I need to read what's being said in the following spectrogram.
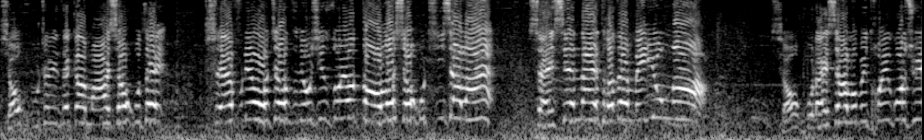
小虎这里在干嘛？小虎在是 F 六，这样子流星锁要倒了，小虎踢下来，闪现奈特但没用啊！小虎来下路被推过去，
